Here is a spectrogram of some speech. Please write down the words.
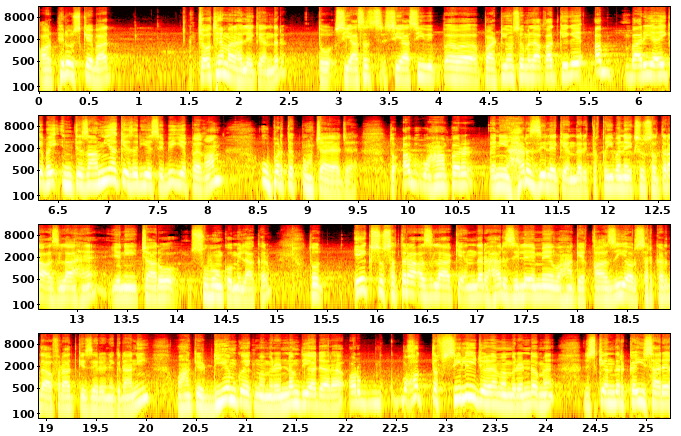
और फिर उसके बाद चौथे मरहले के अंदर तो सियासत, सियासी पार्टियों से मुलाकात की गई। अब बारी आई कि भाई इंतज़ामिया के ज़रिए से भी ये पैगाम ऊपर तक पहुँचाया जाए। तो अब वहाँ पर, यानी हर ज़िले के अंदर तकरीबन 117 अज़ला हैं, यानी चारों सूबों को मिलाकर। तो 117 अज़ला के अंदर हर ज़िले में वहाँ के काजी और सरकर्दा अफराद की ज़ेर निगरानी, वहाँ के डी एम को एक मेमोरेंडम दिया जा रहा है और बहुत तफसीली जो है मेमोरेंडम है, जिसके अंदर कई सारे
